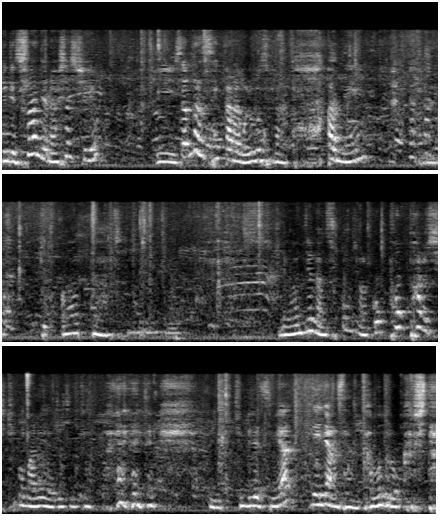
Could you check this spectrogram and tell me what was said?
근데 술 한잔 하셨어요? 이 선글라스 색깔하고 얼굴 색깔 똑같네. 음, 어따, 참. 네, 언제나 숙공지만 꼭 폭발을 시키고 말해야지, 진짜. 음, 준비됐으면 내장산 가보도록 합시다.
